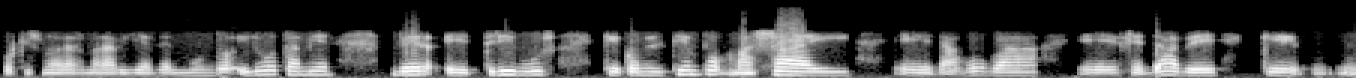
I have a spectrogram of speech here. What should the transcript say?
porque es una de las maravillas del mundo, y luego también ver eh, tribus que con el tiempo, Masai, eh, Dagoba, eh, que mm,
